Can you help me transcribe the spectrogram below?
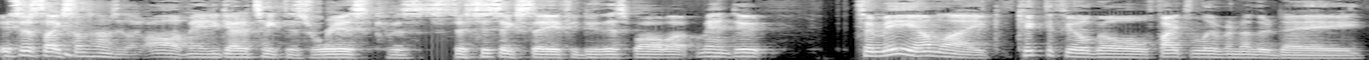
It's just like sometimes you're like, oh man, you got to take this risk because statistics say if you do this, blah blah. Man, dude, to me, I'm like, kick the field goal, fight to live another day.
